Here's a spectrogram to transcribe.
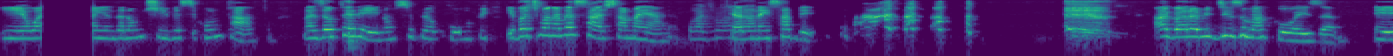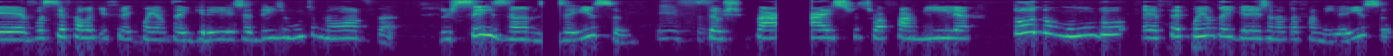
E eu ainda não tive esse contato. Mas eu terei, não se preocupe. E vou te mandar mensagem, tá, Mayara? Pode mandar. Quero nem saber. Agora me diz uma coisa. É, você falou que frequenta a igreja desde muito nova, dos seis anos, é isso? Isso. Seus pais, sua família, todo mundo é, frequenta a igreja na tua família, é isso?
